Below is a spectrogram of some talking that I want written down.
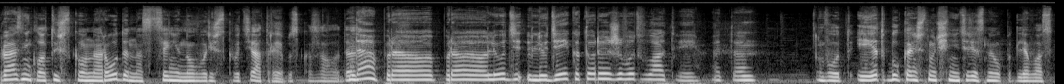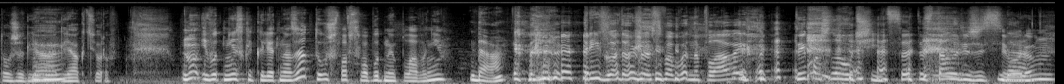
праздник латышского народа на сцене Нового Рижского театра, я бы сказала, да? Да, про, про люди, людей, которые живут в Латвии. Это вот. И это был, конечно, очень интересный опыт для вас тоже, для, угу. для актеров. Ну, и вот несколько лет назад ты ушла в свободное плавание. Да. Три года уже свободно плаваю. Ты пошла учиться, ты стала режиссером.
